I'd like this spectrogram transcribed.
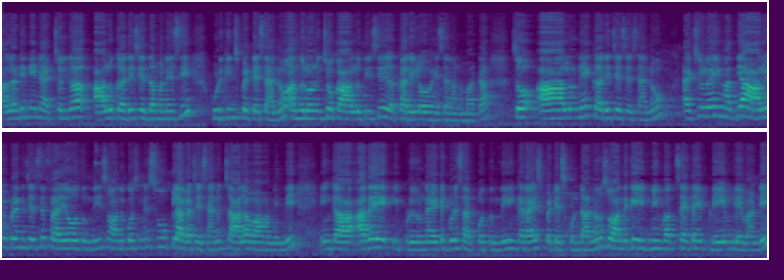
ఆల్రెడీ నేను యాక్చువల్గా ఆలు కర్రీ చేద్దామనేసి ఉడికించి పెట్టేశాను. అందులో నుంచి ఒక ఆలు తీసి కర్రీలో వేశాను అనమాట సో ఆ ఆలునే కర్రీ చేసేసాను. యాక్చువల్గా ఈ మధ్య ఆలు ఎప్పుడైనా చేస్తే ఫ్రై అవుతుంది. సో అందుకోసమే సూప్ లాగా చేశాను. చాలా బాగుండింది. ఇంకా అదే ఇప్పుడు నైట్కి కూడా సరిపోతుంది. ఇంకా రైస్ పెట్టేసుకుంటాను. సో అందుకే ఈవినింగ్ వర్క్స్ అయితే ఇప్పుడు ఏం లేవండి.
